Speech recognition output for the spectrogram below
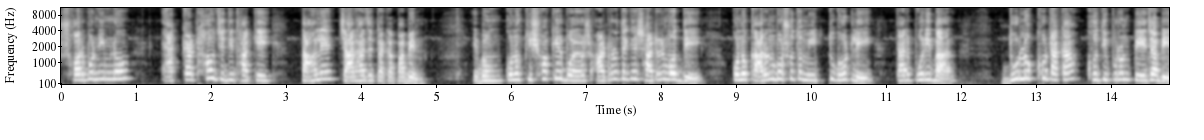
সর্বনিম্ন এক কাঠাও যদি থাকে, তাহলে চার হাজার টাকা পাবেন। এবং কোনো কৃষকের বয়স আঠারো থেকে ষাটের মধ্যে কোনো কারণবশত মৃত্যু ঘটলে তার পরিবার দু লক্ষ টাকা ক্ষতিপূরণ পেয়ে যাবে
